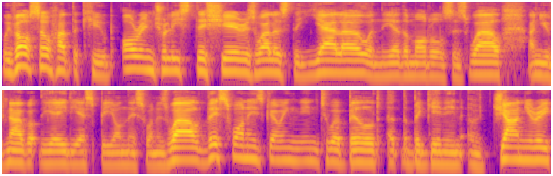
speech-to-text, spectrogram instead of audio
We've also had the Cube Orange released this year, as well as the Yellow and the other models as well. And you've now got the ADS-B on this one as well. This one is going into a build at the beginning of January,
